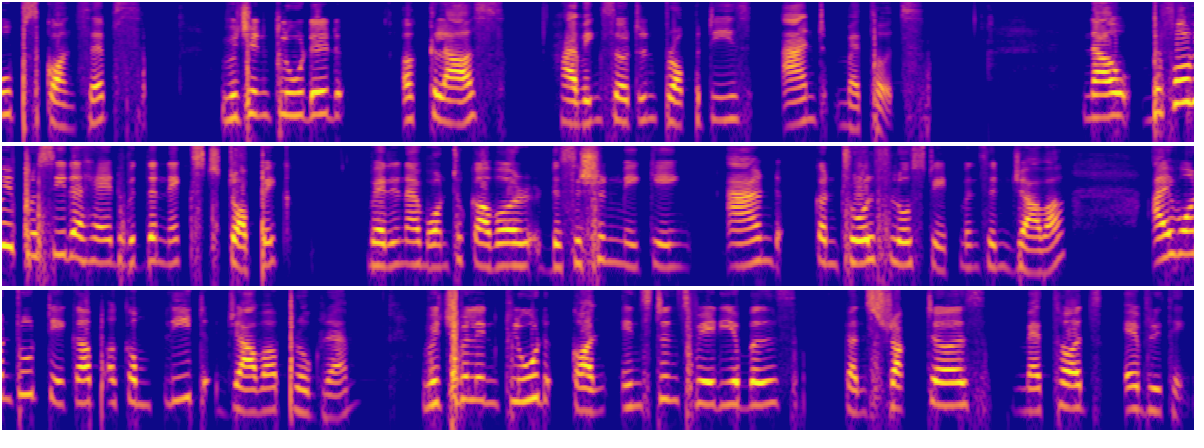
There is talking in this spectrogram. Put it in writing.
OOPS concepts which included a class having certain properties and methods. Now before we proceed ahead with the next topic wherein I want to cover decision making and control flow statements in Java, I want to take up a complete Java program which will include instance variables, constructors, methods, everything.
